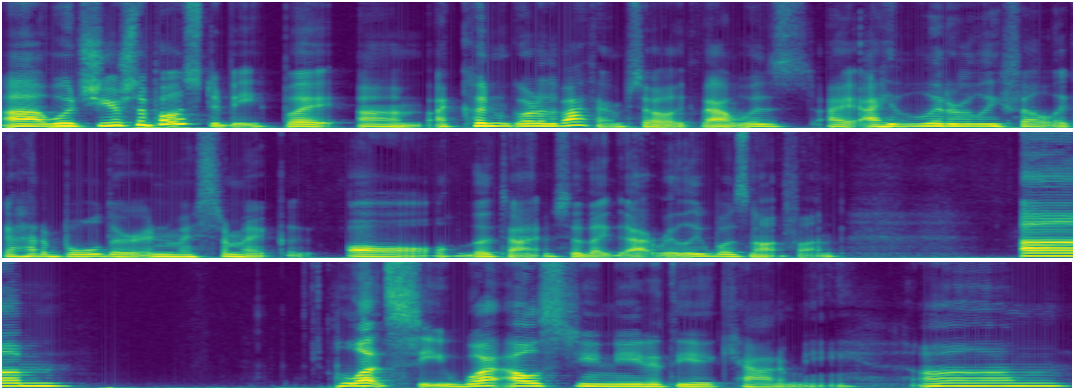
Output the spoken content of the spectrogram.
uh, which you're supposed to be. But um, I couldn't go to the bathroom, so like that was I, I literally felt like I had a boulder in my stomach like, all the time. So like that really was not fun. Um, let's see what else do you need at the academy. Um,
